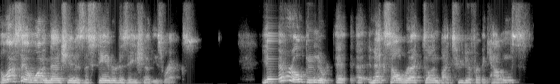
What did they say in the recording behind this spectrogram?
The last thing I want to mention is the standardization of these recs. You ever open a, a, an Excel rec done by two different accountants?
